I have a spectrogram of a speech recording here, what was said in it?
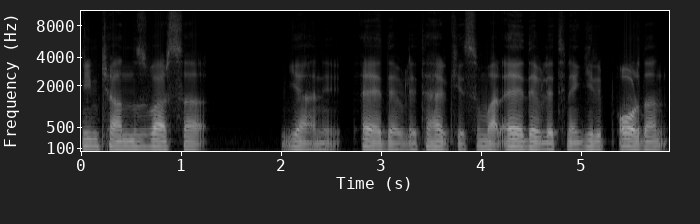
imkanınız varsa yani e-Devleti herkesin var. E-Devleti'ne girip oradan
